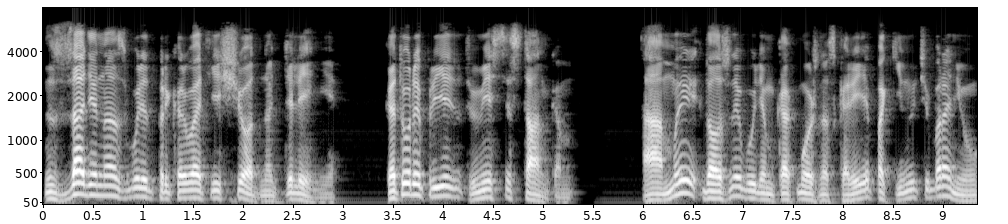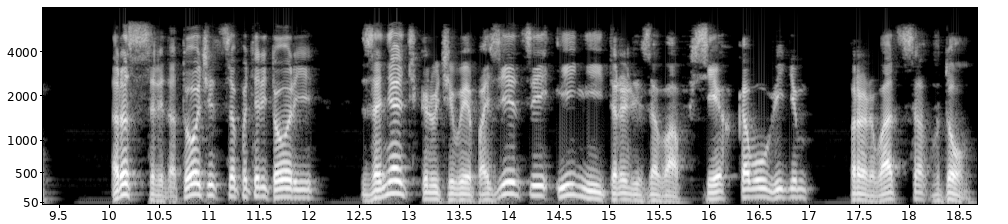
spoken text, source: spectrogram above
Сзади нас будет прикрывать еще одно отделение, которое приедет вместе с танком, а мы должны будем как можно скорее покинуть броню, рассредоточиться по территории, занять ключевые позиции и, нейтрализовав всех, кого увидим, прорваться в дом.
